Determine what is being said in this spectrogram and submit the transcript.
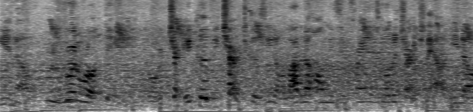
you know, Mhm. funeral thing, or church. It could be church because you know a lot of the homies and friends go to church now. You know,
